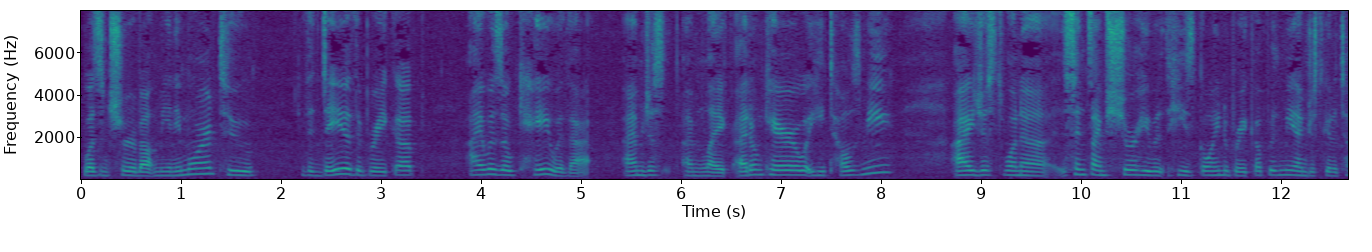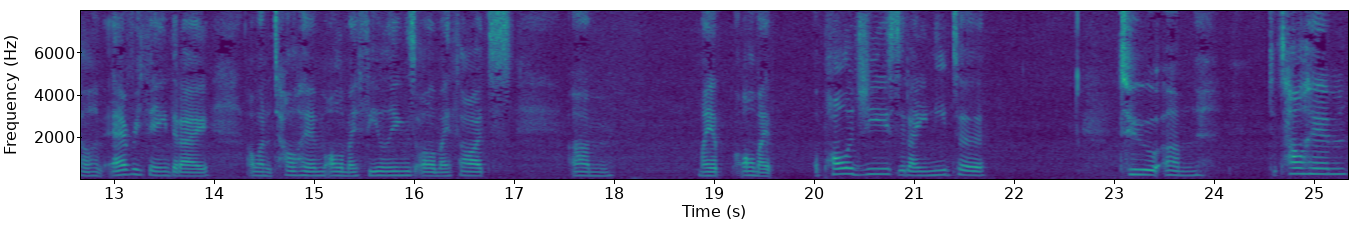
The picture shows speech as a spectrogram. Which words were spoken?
wasn't sure about me anymore to the day of the breakup, I was okay with that. I'm just I'm like I don't care what he tells me. I just want to since I'm sure he was he's going to break up with me, I'm just going to tell him everything that I I want to tell him, all of my feelings, all of my thoughts, um my all my apologies that I need to to um to tell him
